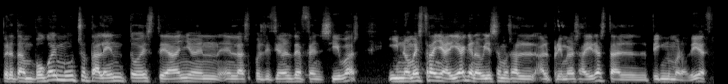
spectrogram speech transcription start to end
pero tampoco hay mucho talento este año en, las posiciones defensivas, y no me extrañaría que no viésemos al, al primero salir hasta el pick número 10.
